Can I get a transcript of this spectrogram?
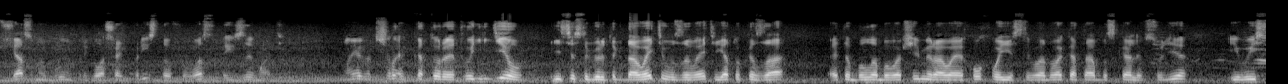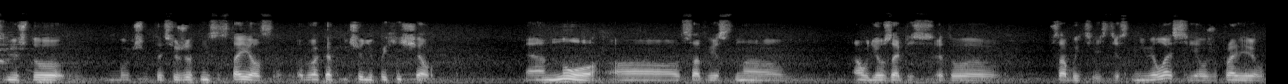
сейчас мы будем приглашать приставов и вас это изымать. Но я как человек, который этого не делал, естественно, говорю, так давайте вызывайте, я только за. Это была бы вообще мировая хохва, если бы адвоката обыскали в суде и выяснили, что, в общем-то, сюжет не состоялся. Адвокат ничего не похищал. А, но, а, соответственно, аудиозапись этого события, естественно, не велась. Я уже проверил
